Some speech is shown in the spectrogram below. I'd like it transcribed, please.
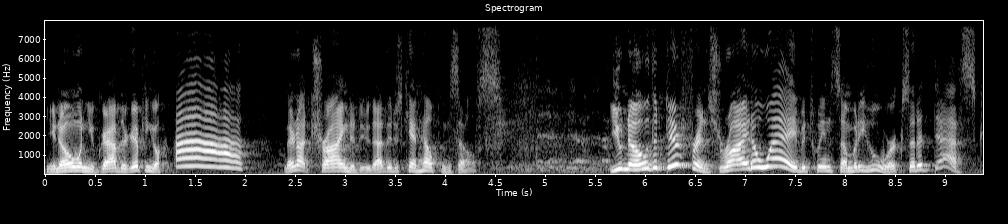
You know, when you grab their grip, and you go, ah! They're not trying to do that, they just can't help themselves. you know the difference right away between somebody who works at a desk.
